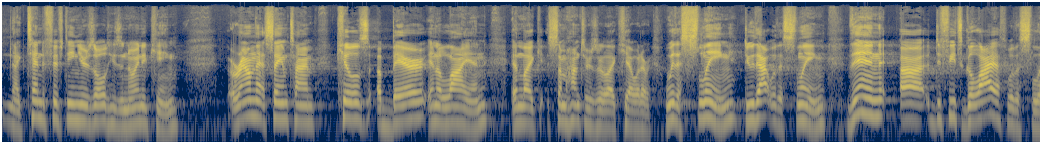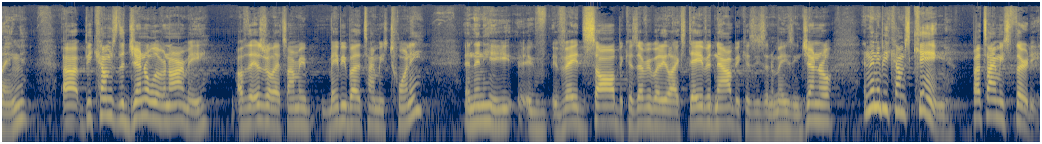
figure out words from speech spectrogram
like 10 to 15 years old, he's anointed king around that same time kills a bear and a lion and like some hunters are like yeah whatever with a sling do that with a sling then uh, defeats goliath with a sling uh, becomes the general of an army of the israelites army maybe by the time he's 20 and then he ev- evades saul because everybody likes david now because he's an amazing general and then he becomes king by the time he's 30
